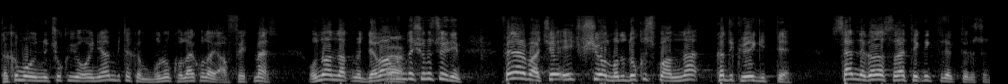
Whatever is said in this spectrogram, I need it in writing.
takım oyununu çok iyi oynayan bir takım bunu kolay kolay affetmez. Onu anlatma. Devamında Evet. şunu söyleyeyim. Fenerbahçe hiçbir şey olmadı. 9 puanla Kadıköy'e gitti. Sen de Galatasaray teknik direktörüsün.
